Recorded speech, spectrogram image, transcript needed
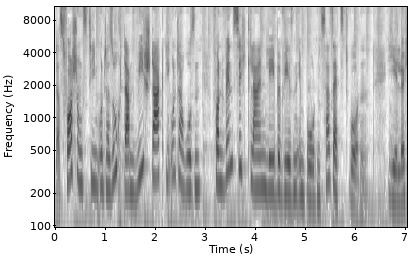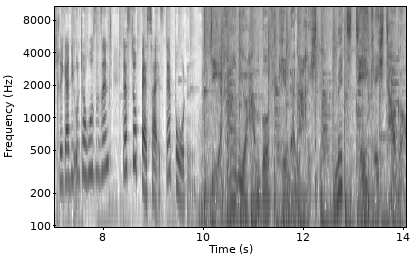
Das Forschungsteam untersucht dann, wie stark die Unterhosen von winzig kleinen Lebewesen im Boden zersetzt wurden. Je löchriger die Unterhosen sind, desto besser ist der Boden. Die Radio Hamburg Kindernachrichten. Mit täglich Togo.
